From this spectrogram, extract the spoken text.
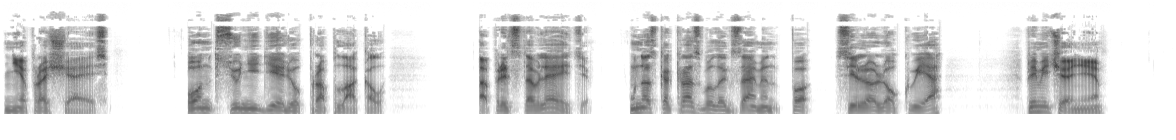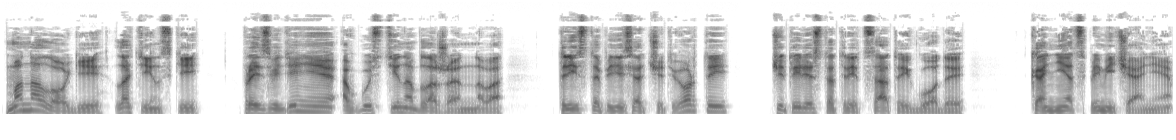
не прощаясь. Он всю неделю проплакал. А представляете, у нас как раз был экзамен по силолоквия. Примечание. Монологи, латинский, произведение Августина Блаженного, 354-430 годы, Конец примечания.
